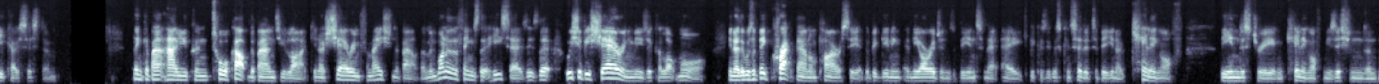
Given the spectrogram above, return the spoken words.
ecosystem think about how you can talk up the bands you like, you know, share information about them. And one of the things that he says is that we should be sharing music a lot more. You know, there was a big crackdown on piracy at the beginning and the origins of the internet age because it was considered to be, you know, killing off the industry and killing off musicians and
